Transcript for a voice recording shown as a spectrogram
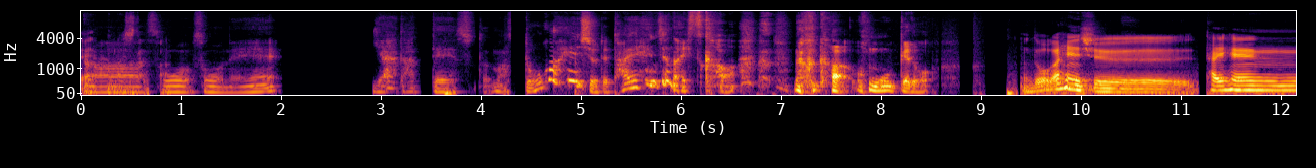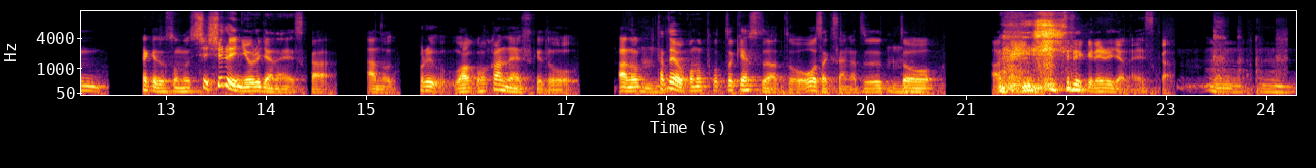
たいな話とかそうそうね。いやだって、まあ、動画編集って大変じゃないですか？なんか思うけど。動画編集大変だけどその種類によるじゃないですかあのこれわ分かんないですけどあの、うん、例えばこのポッドキャストだと大崎さんがずっと、うん、編集しててくれるじゃないですか。うん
